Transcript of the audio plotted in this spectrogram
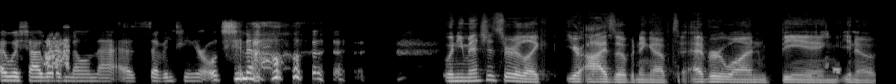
i wish i would have known that as 17 year old chanel when you mentioned sort of like your eyes opening up to everyone being you know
